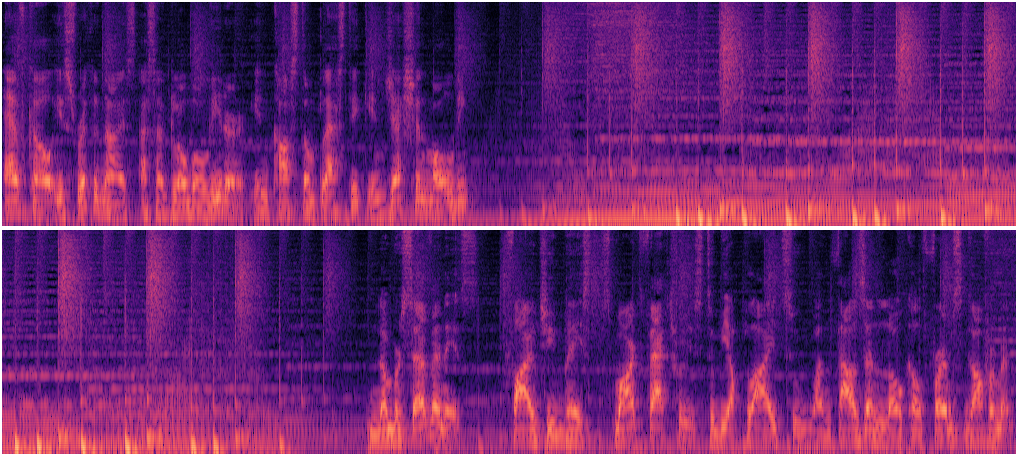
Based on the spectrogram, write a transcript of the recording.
EVCO is recognized as a global leader in custom plastic injection molding. Number 7 is 5G-based smart factories to be applied to 1,000 local firms government.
